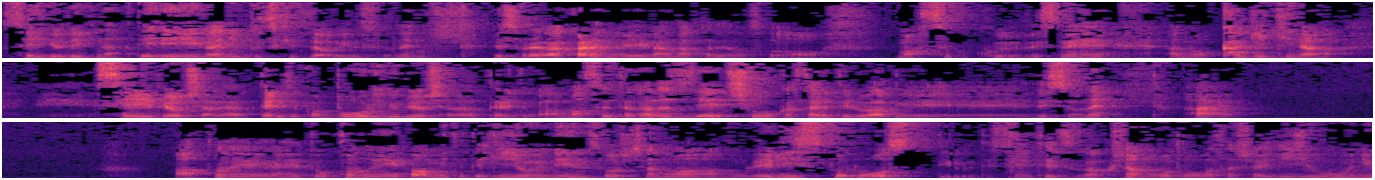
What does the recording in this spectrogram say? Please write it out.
制御できなくて映画にぶつけてたわけですよね。で、それが彼の映画の中でのその、まあ、すごくですね、あの、過激な性描写であったりとか、暴力描写だったりとか、まあそういった形で消化されてるわけですよね。はい。あとね、えっ、と、この映画を見てて非常に連想したのは、あの、レヴィストロースっていうですね、哲学者のことを私は非常に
